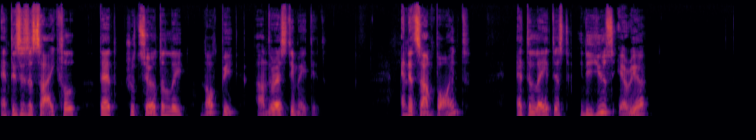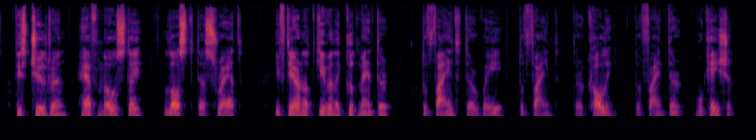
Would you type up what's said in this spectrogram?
And this is a cycle that should certainly not be underestimated. And at some point, at the latest in the youth area, these children have mostly lost their thread if they are not given a good mentor to find their way, to find their calling, to find their vocation.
